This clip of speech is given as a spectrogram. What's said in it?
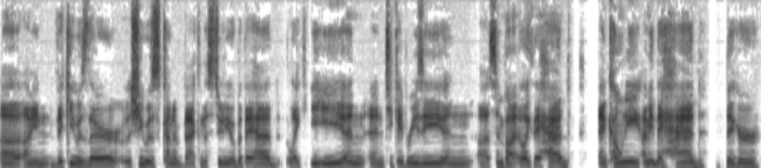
uh, I mean, Vicky was there. She was kind of back in the studio, but they had like EE and and TK Breezy and uh. Like they had and Coney. I mean, they had bigger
